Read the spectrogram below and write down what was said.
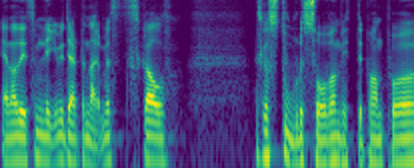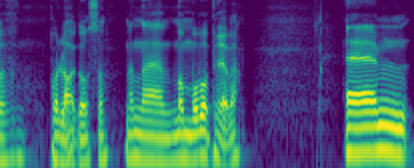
en av de som ligger mitt hjerte nærmest, skal Jeg skal stole så vanvittig på han på, på laget også, men eh, man må bare prøve. Um,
